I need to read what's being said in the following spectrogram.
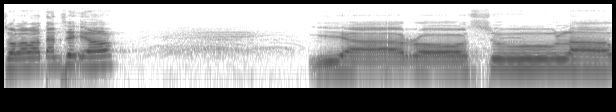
Solawatan sih ya. Ya Rasulullah.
